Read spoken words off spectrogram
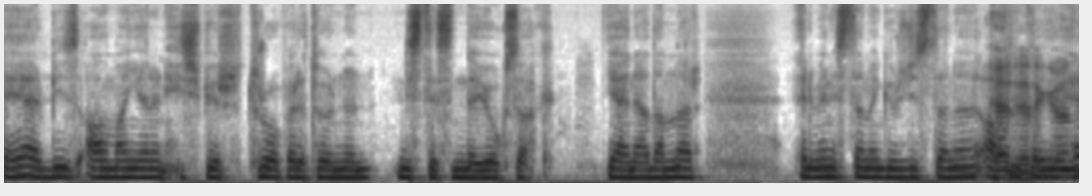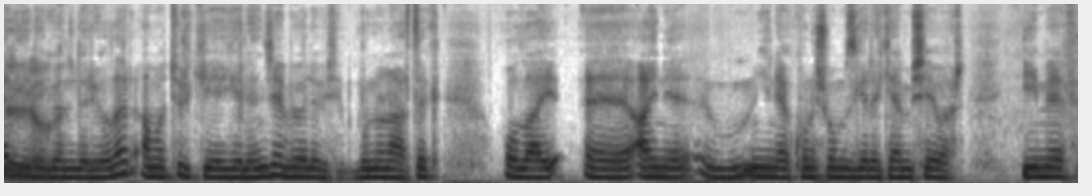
eğer biz Almanya'nın hiçbir tur operatörünün listesinde yoksak yani adamlar Ermenistan'ı, Gürcistan'ı, Afrika'yı her yere gönderiyorlar ama Türkiye'ye gelince böyle bir şey. Bunun artık olay e, aynı yine konuşmamız gereken bir şey var. IMF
